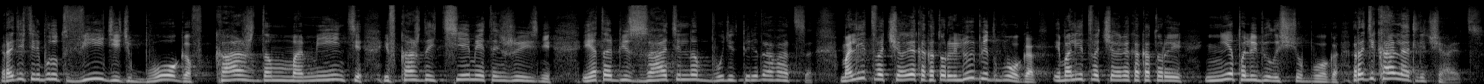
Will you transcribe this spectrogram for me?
Родители будут видеть Бога в каждом моменте и в каждой теме этой жизни. И это обязательно будет передаваться. Молитва человека, который любит Бога, и молитва человека, который не полюбил еще Бога, радикально отличается.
